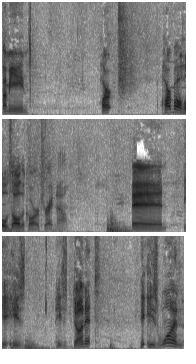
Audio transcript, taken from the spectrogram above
I mean, Har- Harbaugh holds all the cards right now, and he, he's he's done it. He, he's won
